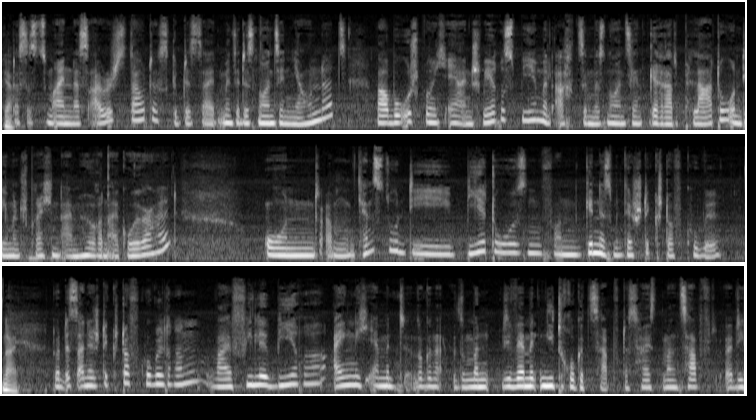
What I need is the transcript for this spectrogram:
Ja. Das ist zum einen das Irish Stout, das gibt es seit Mitte des 19. Jahrhunderts, war aber ursprünglich eher ein schweres Bier mit 18 bis 19 Grad Plato und dementsprechend einem höheren Alkoholgehalt. Und ähm, kennst du die Bierdosen von Guinness mit der Stickstoffkugel? Nein. Dort ist eine Stickstoffkugel drin, weil viele Biere eigentlich eher mit sogenan- also man, sie werden mit Nitro gezapft. Das heißt, man zapft äh, die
